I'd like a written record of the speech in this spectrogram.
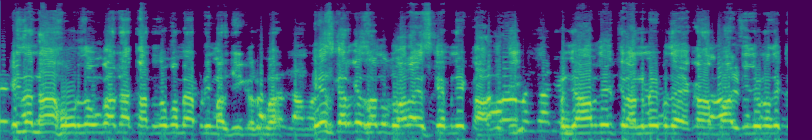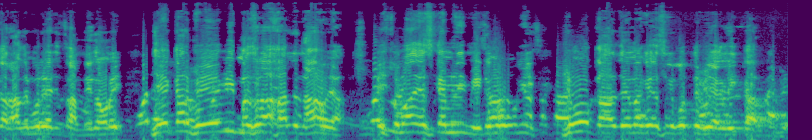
ਕਹਿੰਦਾ ਨਾ ਹੋਣ ਦਊਂਗਾ, ਨਾ ਕਰ ਦਊਂਗਾ, ਮੈਂ ਆਪਣੀ ਮਰਜ਼ੀ ਕਰੂੰਗਾ। ਇਸ ਕਰਕੇ ਸਾਨੂੰ ਦੁਬਾਰਾ ਇਸ ਕੇਮ ਨੇ ਕਾਲ ਦਿੱਤੀ। ਪੰਜਾਬ ਦੇ 94 ਵਿਧਾਇਕ ਆਮ ਪਾਰਟੀ ਦੇ ਉਹਨਾਂ ਦੇ ਘਰਾਂ ਦੇ ਮੂਹਰੇ ਅੱਜ ਧਰਨੇ ਲਾਉਣੇ। ਜੇਕਰ ਫੇਰ ਵੀ ਮਸਲਾ ਹੱਲ ਨਾ ਹੋਇਆ, ਇਸ ਤੋਂ ਬਾਅਦ ਇਸ ਕੇਮ ਦੀ ਮੀਟਿੰਗ ਹੋਊਗੀ। ਜੋ ਕਾਲ ਦੇਵਾਂਗੇ ਅਸੀਂ ਉੱਤੇ ਵੀ ਅਗਲੀ ਕਾਰਵਾਈ।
